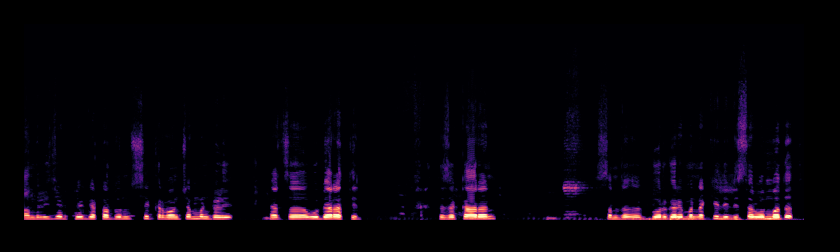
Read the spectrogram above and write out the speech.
आंधळी झेडपी गटातून शेखरभाऊंच्या मंडळी ह्याच उभ्या राहतील. त्याचं कारण समजा गोरगरिबांना केलेली सर्व मदत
